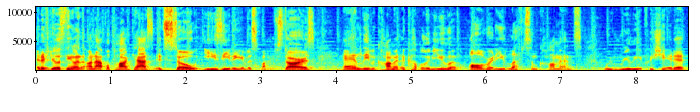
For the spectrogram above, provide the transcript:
and if you're listening on, on Apple Podcasts, it's so easy to give us five stars and leave a comment. A couple of you have already left some comments. We really appreciate it.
